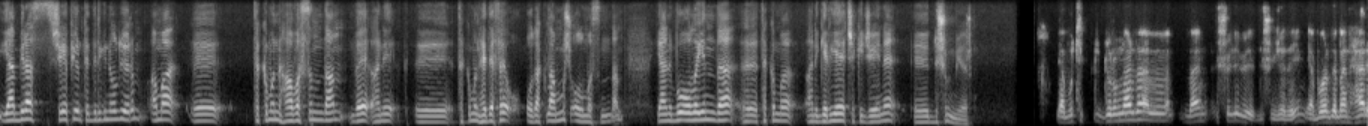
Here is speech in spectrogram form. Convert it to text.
yani biraz şey yapıyorum tedirgin oluyorum ama e, takımın havasından ve hani e, takımın hedefe odaklanmış olmasından yani bu olayın da e, takımı hani geriye çekeceğini e, düşünmüyorum. Ya bu tip durumlarda ben şöyle bir düşüncedeyim. Ya bu arada ben her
